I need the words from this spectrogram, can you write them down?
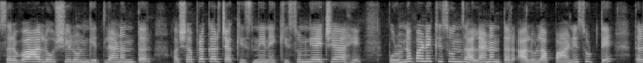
सर्व आलू शिलून घेतल्यानंतर अशा प्रकारच्या खिसणीने खिसून घ्यायचे आहे. पूर्णपणे खिसून झाल्यानंतर आलूला पाणी सुटते तर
